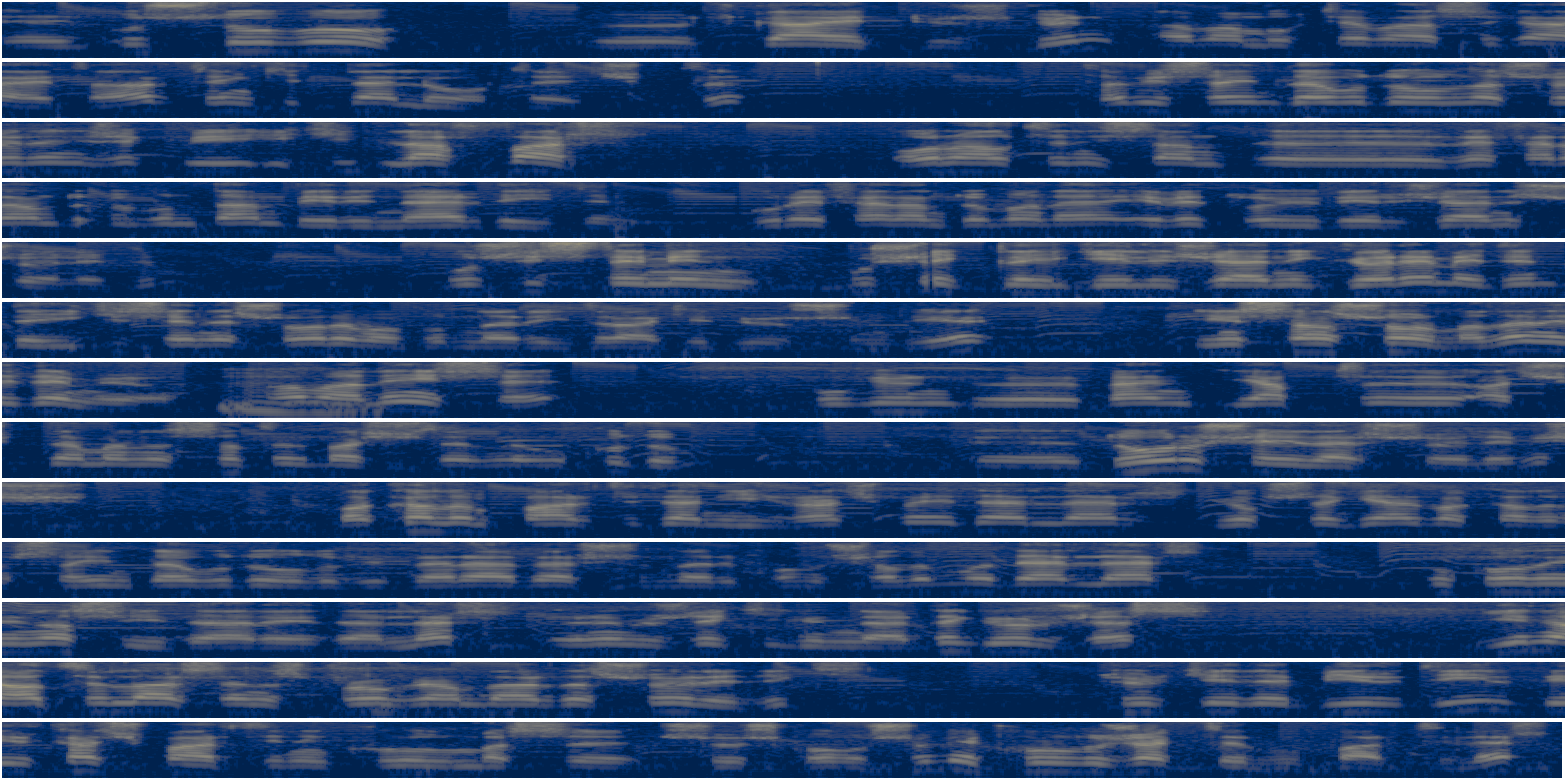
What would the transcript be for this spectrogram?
E, uslubu e, gayet düzgün ama muhtevası gayet ağır tenkitlerle ortaya çıktı. Tabii Sayın Davutoğlu'na söylenecek bir iki laf var. 16 Nisan e, referandumundan beri neredeydin? Bu referanduma evet oyu vereceğini söyledin. Bu sistemin bu şekle geleceğini göremedin de iki sene sonra mı bunları idrak ediyorsun diye insan sormadan edemiyor. Hı hı. Ama neyse bugün e, ben yaptığı açıklamanın satır başlarını okudum. E, doğru şeyler söylemiş. Bakalım partiden ihraç mı ederler yoksa gel bakalım Sayın Davutoğlu bir beraber şunları konuşalım mı derler. Bu konuyu nasıl idare ederler? Önümüzdeki günlerde göreceğiz. Yine hatırlarsanız programlarda söyledik. Türkiye'de bir değil birkaç partinin kurulması söz konusu ve kurulacaktır bu partiler.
